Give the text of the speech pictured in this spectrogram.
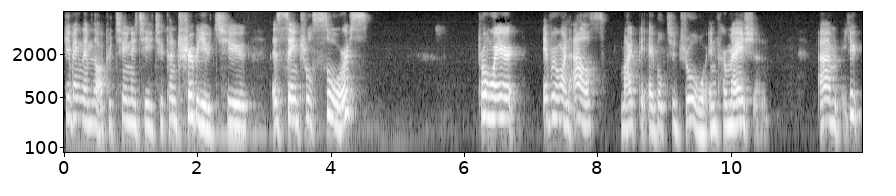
giving them the opportunity to contribute to a central source from where everyone else might be able to draw information. Um, you,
